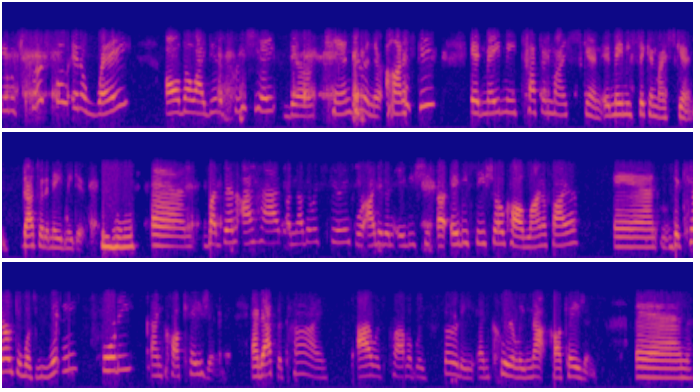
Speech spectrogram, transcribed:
it was hurtful in a way. Although I did appreciate their candor and their honesty, it made me toughen my skin. It made me sicken my skin. That's what it made me do. Mm-hmm. And but then I had another experience where I did an ABC uh, ABC show called Line of Fire, and the character was written 40 and Caucasian. And at the time, I was probably 30 and clearly not Caucasian. And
